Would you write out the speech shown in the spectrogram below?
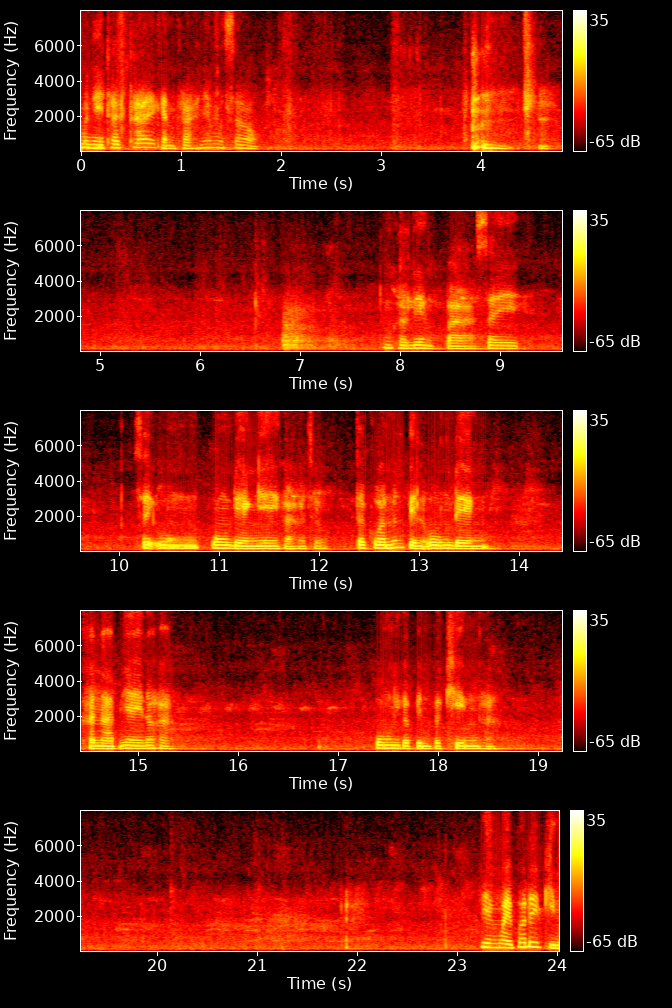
มันนี้ทักทายกันค่ะเนี่ยามมือเศร้า ต้องค่ะเลี้ยงปลาใส่ใส่องค์องค์แดงใหญ่ค่ะเขาเจ้าแต่ก่อนมันเป็นองค์แดงขนาดใหญ่เนาะค่ะ องค์นี้ก็เป็นปลาเค็งค่ะ เลี้ยงไว้เพราะได้กิน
